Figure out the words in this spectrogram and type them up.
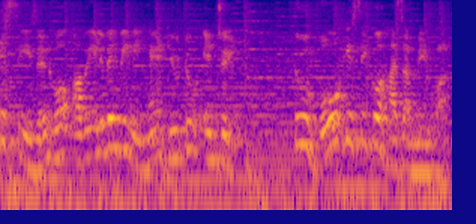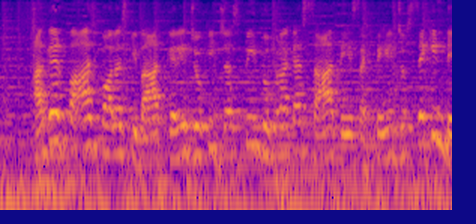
इस सीज़न वो अवेलेबल भी नहीं है ड्यू टू इंजरी तो वो किसी को हजम नहीं हुआ। अगर फास्ट बॉलर्स की बात करें, जो कि जसप्रीत बुमराह का साथ दे सकते हैं, जो सेकंड डे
